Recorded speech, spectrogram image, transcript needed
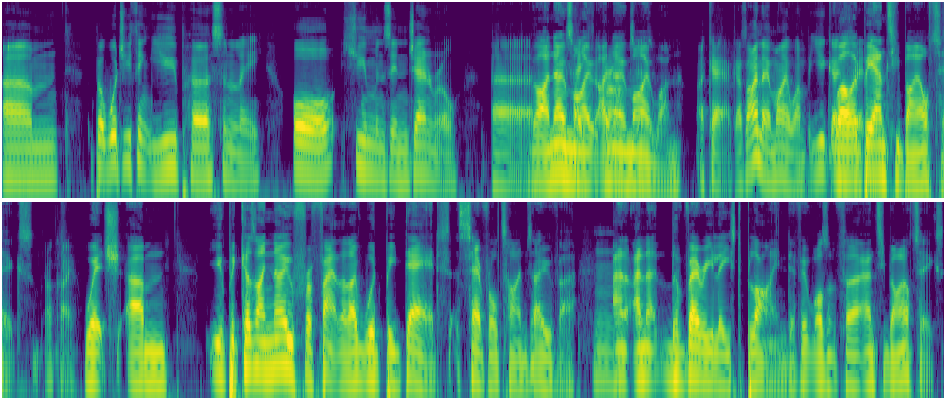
um, but what do you think you personally or humans in general? Uh, Well, I know my I know my one. Okay, because I know my one, but you go. well, it'd be it. antibiotics. okay. which um, you because I know for a fact that I would be dead several times over, Hmm. and, and at the very least blind if it wasn't for antibiotics.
